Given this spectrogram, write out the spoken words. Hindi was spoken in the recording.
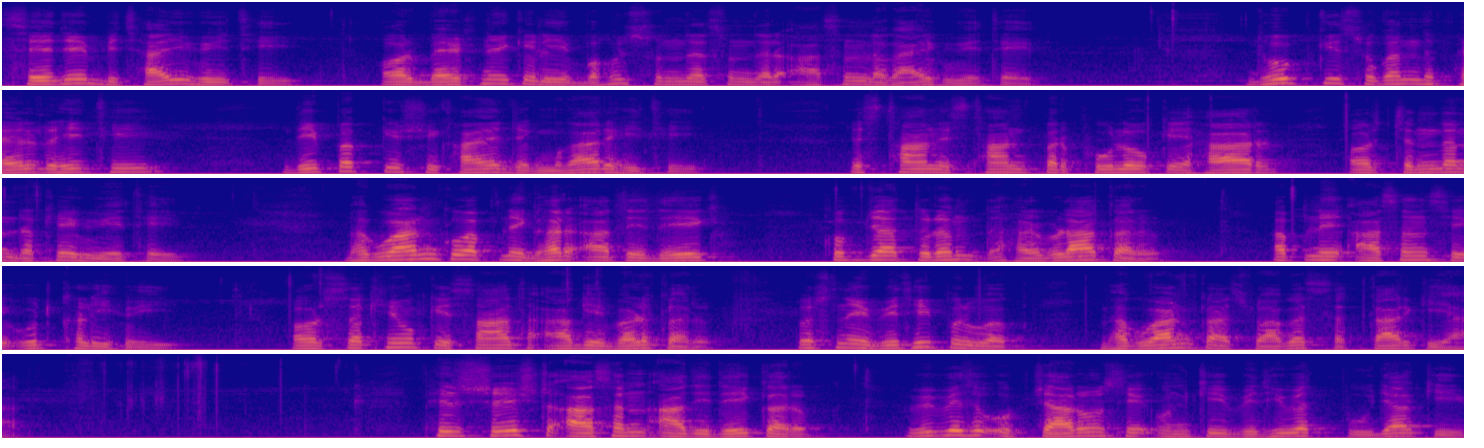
सेजें बिछाई हुई थी और बैठने के लिए बहुत सुंदर सुंदर आसन लगाए हुए थे। धूप की सुगंध फैल रही थी, दीपक की शिखाएँ जगमगा रही थी। स्थान स्थान पर फूलों के हार और चंदन रखे हुए थे। भगवान को अपने घर आते देख कुब्जा तुरंत हड़बड़ाकर अपने आसन से उठ खड़ी हुई और सखियों के साथ आगे बढ़कर उसने विधिपूर्वक भगवान का स्वागत सत्कार किया। फिर श्रेष्ठ आसन आदि देकर विविध उपचारों से उनकी विधिवत पूजा की।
